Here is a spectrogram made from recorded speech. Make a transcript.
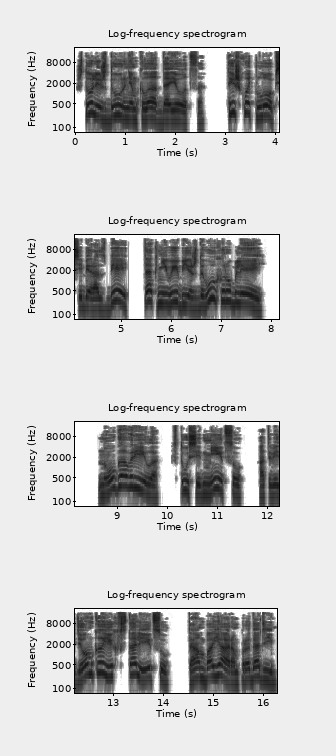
что лишь дурням клад дается. Ты ж хоть лоб себе разбей, так не выбьешь двух рублей. Ну, Гаврила, в ту седмицу Отведем-ка их в столицу, там боярам продадим,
